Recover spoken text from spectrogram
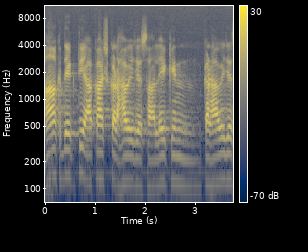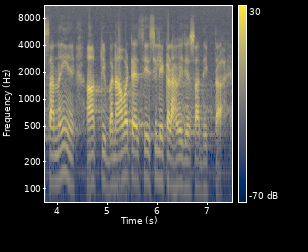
आँख देखती आकाश कढ़ावे जैसा, लेकिन कढ़ावे जैसा नहीं है। आँख की बनावट ऐसी, इसीलिए कढ़ावे जैसा दिखता है।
